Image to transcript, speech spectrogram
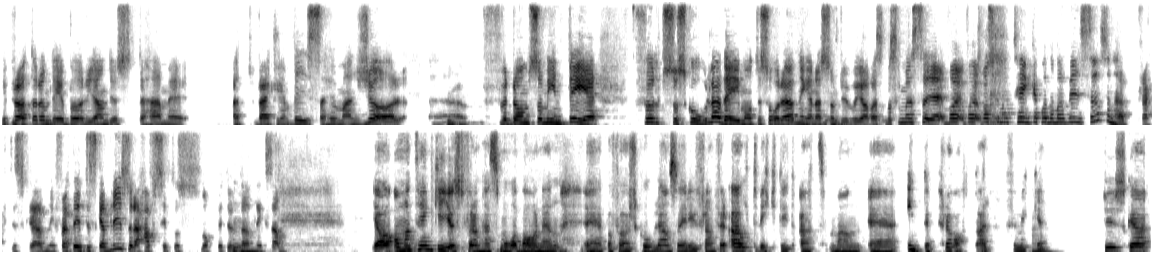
Vi pratade om det i början, just det här med att verkligen visa hur man gör. Mm. För de som inte är fullt så skolade i Montessori-övningarna som Mm. du och jag, vad, vad ska man säga, vad, vad, vad ska man tänka på när man visar en sån här praktisk övning för att det inte ska bli så där hafsigt och sloppigt utan Mm. liksom Ja, om man tänker just för de här små barnen eh, på förskolan så är det ju framför allt viktigt att man eh, inte pratar för mycket. Mm. Du ska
